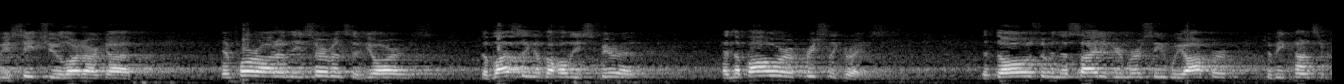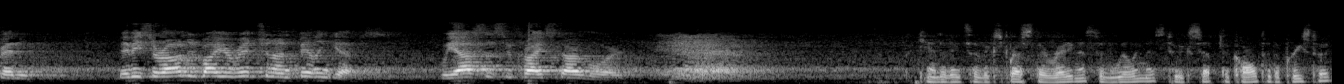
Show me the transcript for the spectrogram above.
Beseech you, Lord our God, and pour out on these servants of yours the blessing of the Holy Spirit and the power of priestly grace, that those whom in the sight of your mercy we offer to be consecrated may be surrounded by your rich and unfailing gifts. We ask this through Christ our Lord. The candidates have expressed their readiness and willingness to accept the call to the priesthood.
